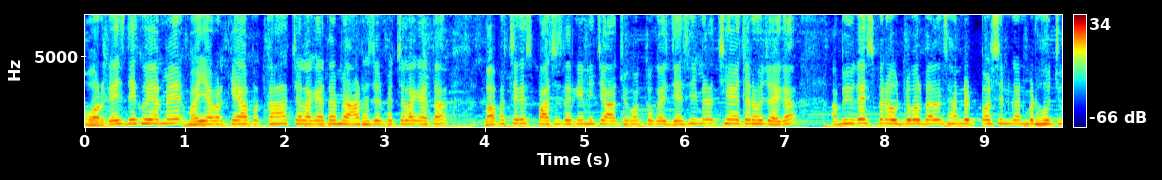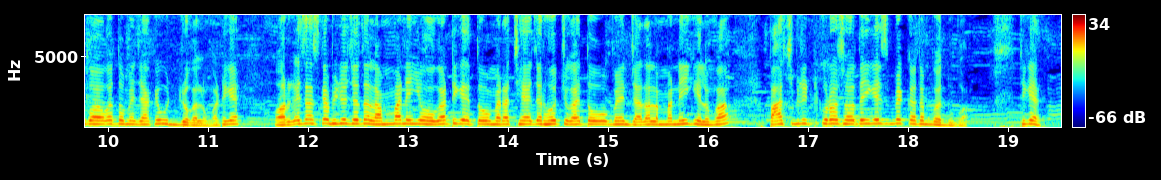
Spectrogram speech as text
और गैस देखो यार, मैं भाई यार क्या कहाँ चला गया था? मैं आठ हज़ार चला गया था। वापस से गैस पाँच हज़ार के नीचे आ चुका हूँ। तो गैस जैसे ही मेरा छः हज़ार हो जाएगा, अभी गैस मेरा withdrawable balance hundred percent convert हो चुका होगा तो मैं जाके उड्रो कर लूँगा, ठीक है? और गैस आज का वीडियो ज़्यादा लंबा नहीं होगा, ठीक है? तो मेरा छः हज़ार हो चुका है तो मैं ज़्यादा लंबा नहीं खेलूँगा। पाँच मिनट क्रॉस होते ही गैस मैं खत्म कर दूँगा, ठीक है?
